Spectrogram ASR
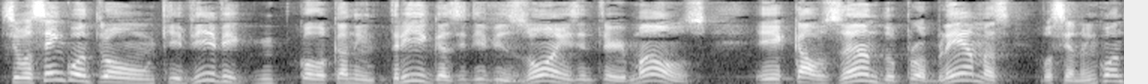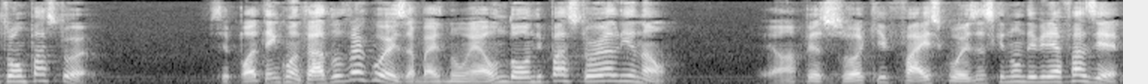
Se você encontrou um que vive colocando intrigas e divisões entre irmãos e causando problemas, você não encontrou um pastor. Você pode ter encontrado outra coisa, mas não é um dom de pastor ali, não. É uma pessoa que faz coisas que não deveria fazer.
